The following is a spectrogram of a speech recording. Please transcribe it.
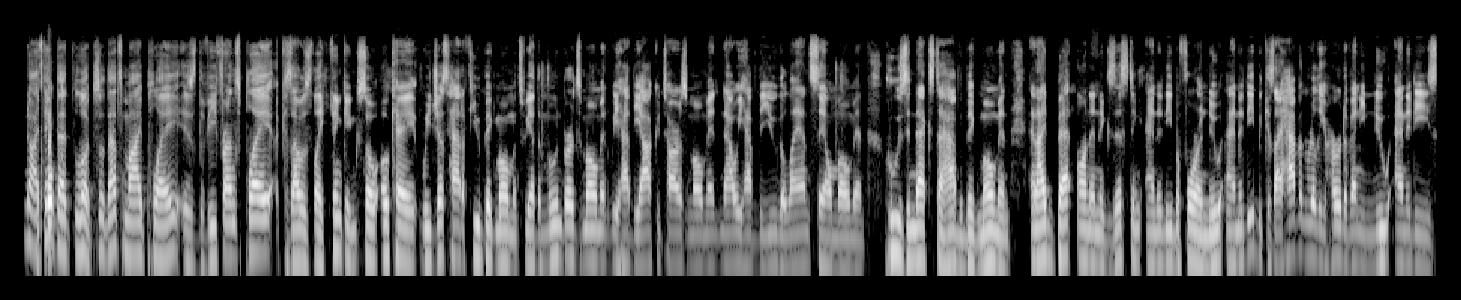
No, I think that look, so that's my play is the VeeFriends play because I was like thinking, so okay, we just had a few big moments. We had the Moonbirds moment, we had the Akutars moment, now we have the Yuga land sale moment. Who's next to have a big moment? And I'd bet on an existing entity before a new entity because I haven't really heard of any new entities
